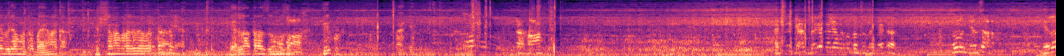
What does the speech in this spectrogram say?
ವಿಡಿಯೋ ಮಾತ್ರ ಭಯ ಎಷ್ಟು ಜನ ಬರೋದಿಲ್ಲ ಗೊತ್ತಾ ಎಲ್ಲ ತರ ಜೂಮ್ ವಾ. ದೀಪು ಕೆಲ್ಸ. ಎಲ್ಲ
